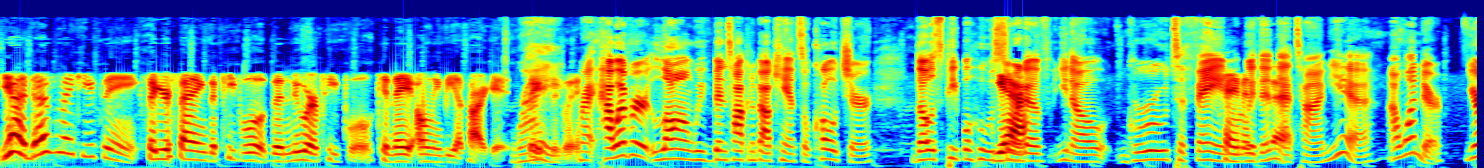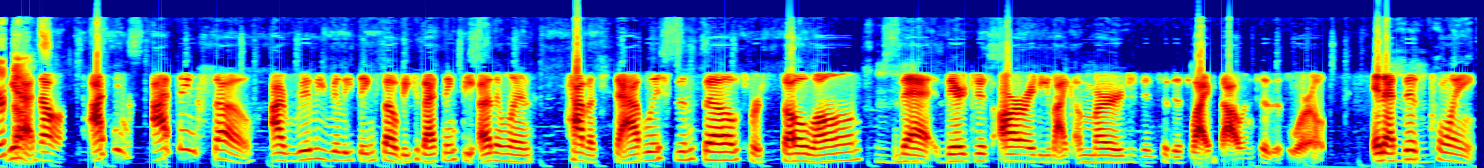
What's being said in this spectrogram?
yeah, it does make you think. So you're saying the people, the newer people, can they only be a target? Right, basically. right. However long we've been talking about cancel culture, those people who Yeah. sort of, you know, grew to fame Came within that. that time. Yeah, I wonder your thoughts. Yeah, no, I think I think so. I really, really think so because I think the other ones have established themselves for so long Mhm. that they're just already like emerged into this lifestyle, into this world. And at this Mm. point,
